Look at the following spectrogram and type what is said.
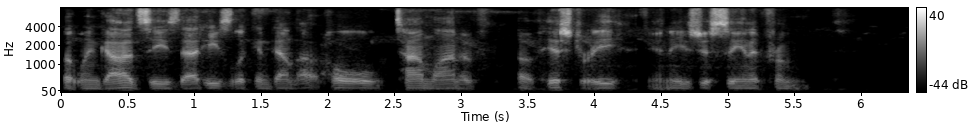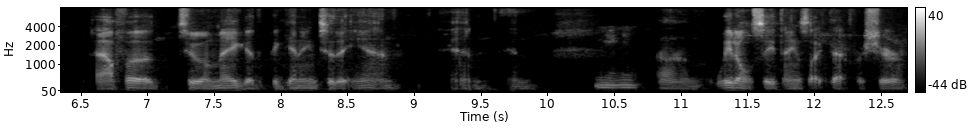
but when God sees that, he's looking down that whole timeline of, of history and he's just seeing it from alpha to omega, the beginning to the end. And, and mm-hmm. um, we don't see things like that for sure.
